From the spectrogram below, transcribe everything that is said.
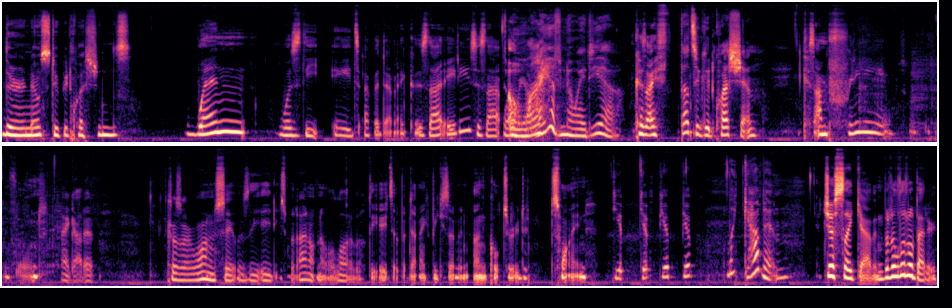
There are no stupid questions. When was the AIDS epidemic? Is that 80s? Is that where oh, we Oh, are? I have no idea. Because I, That's a good question. because I'm pretty. I got it. Because I want to say it was the 80s, but I don't know a lot about the AIDS epidemic because I'm an uncultured swine. Yep, yep, yep, yep. Like Gavin. Just like Gavin, but a little better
